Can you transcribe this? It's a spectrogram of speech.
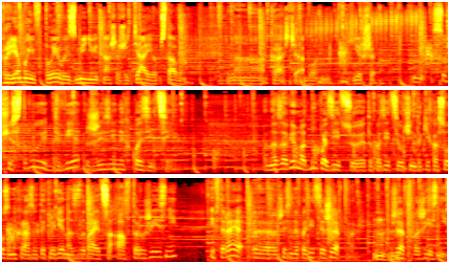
прямий вплив і змінюють наше життя і обставини на краще або на гірше? Существует две жизненных позиции. Назовем одну позицию, эта позиция очень таких осознанных, развитых людей, называется автор жизни. И вторая э, жизненная позиция – жертва, угу. жертва жизни.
